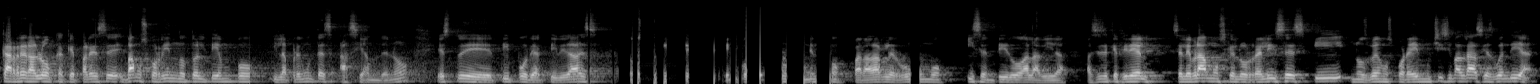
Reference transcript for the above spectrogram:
carrera loca que parece, vamos corriendo todo el tiempo y la pregunta es hacia dónde, ¿no? Este tipo de actividades para darle rumbo y sentido a la vida. Así es que Fidel, celebramos que los realices y nos vemos por ahí. Muchísimas gracias, buen día.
